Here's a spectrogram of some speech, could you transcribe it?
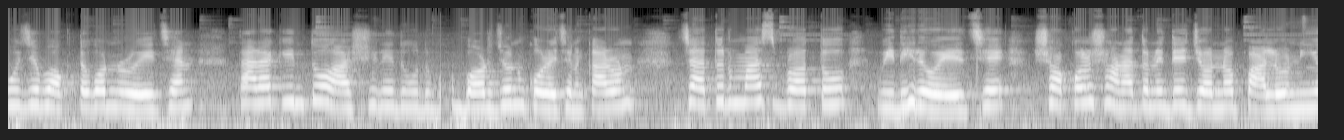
বুঝে ভক্তগণ রয়েছেন, তারা কিন্তু আশ্বিনে দুধ বর্জন করেছেন কারণ চাতুর্মাস ব্রত বিধি রয়েছে। সকল সনাতনীদের জন্য পালনীয়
